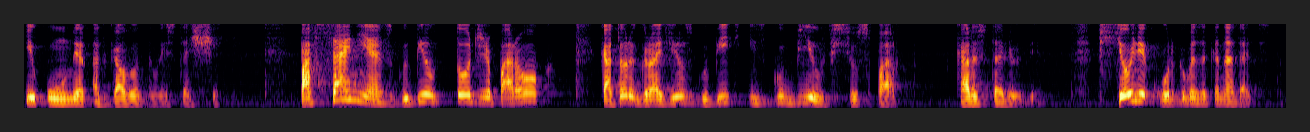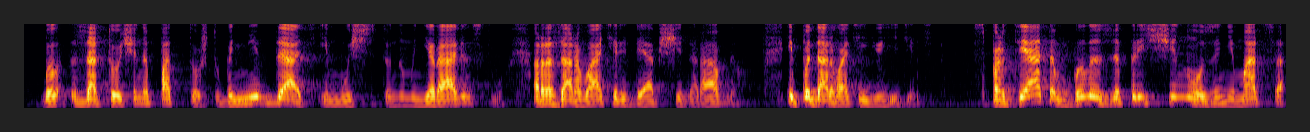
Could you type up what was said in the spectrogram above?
и умер от голодного истощения. Павсания сгубил тот же порог, который грозил сгубить и сгубил всю Спарту – корыстолюбие. Все ликургово законодательство было заточено под то, чтобы не дать имущественному неравенству разорвать ряды общины равных и подорвать ее единство. Спартиатам было запрещено заниматься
